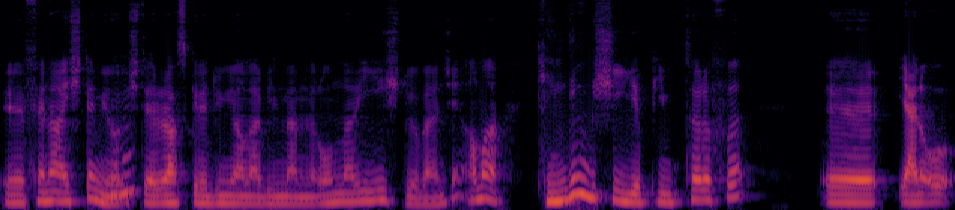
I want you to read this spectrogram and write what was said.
e, fena işlemiyor. Hı hı. İşte rastgele dünyalar bilmemler. Onlar iyi işliyor bence. Ama kendim bir şey yapayım tarafı e, yani o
